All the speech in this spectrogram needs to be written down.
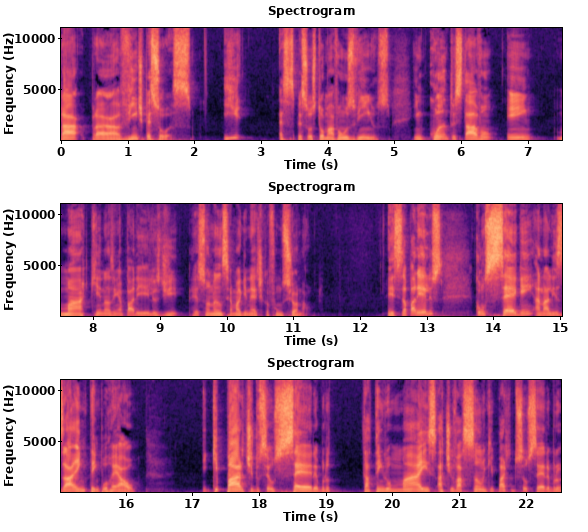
para 20 pessoas. E essas pessoas tomavam os vinhos enquanto estavam em máquinas, em aparelhos de ressonância magnética funcional. Esses aparelhos conseguem analisar em tempo real em que parte do seu cérebro está tendo mais ativação, em que parte do seu cérebro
